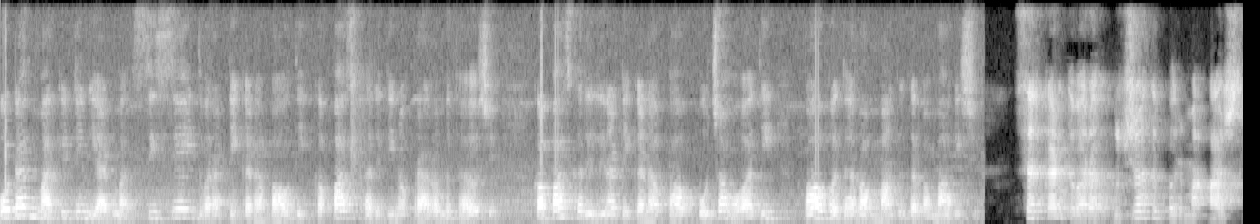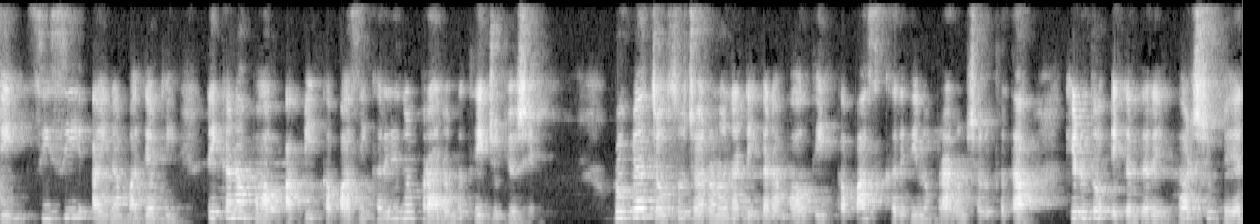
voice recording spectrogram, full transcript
બોટાદ માર્કેટિંગ યાર્ડમાં સીસીઆઈ દ્વારા ટેકાના ભાવથી કપાસ ખરીદીનો પ્રારંભ થયો છે. કપાસ ખરીદીના ટેકાના ભાવ ઓછા હોવાથી ભાવ વધારવા માંગ કરવામાં આવી છે. સરકાર દ્વારા ગુજરાતભરમાં આજથી સીસીઆઈના માધ્યમથી ટેકાના ભાવ આપી કપાસની ખરીદીનો પ્રારંભ થઈ ચૂક્યો છે. રૂપિયા ચૌદસો ચોરાણુંના ટેકાના ભાવથી કપાસ ખરીદીનો પ્રારંભ શરૂ થતાં ખેડૂતો એકંદરે હર્ષભેર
